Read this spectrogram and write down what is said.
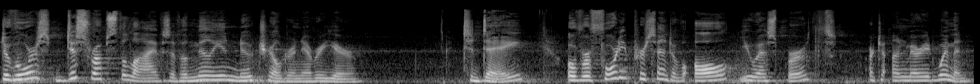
divorce disrupts the lives of a million new children every year. Today, over 40% of all U.S. births are to unmarried women,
